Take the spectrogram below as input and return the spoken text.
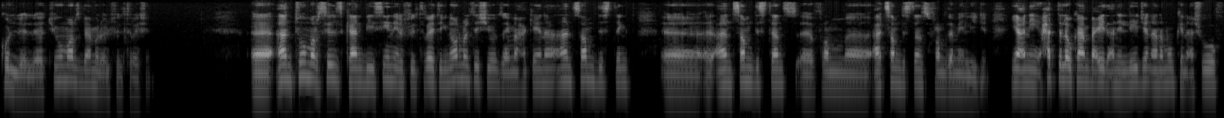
كل ال tumors بيعملوا infiltration and tumor cells can be seen infiltrating normal tissue زي ما حكينا and some distinct uh, and some distance uh, from uh, at some distance from the main lesion يعني حتى لو كان بعيد عن ال lesion أنا ممكن أشوف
